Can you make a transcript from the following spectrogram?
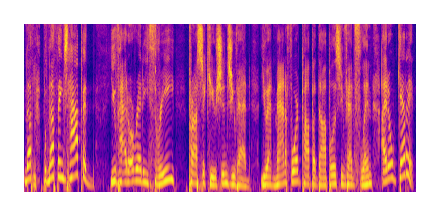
Nothing, nothing's happened. You've had already three prosecutions. You've had you had Manafort, Papadopoulos. You've had Flynn. I don't get it.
